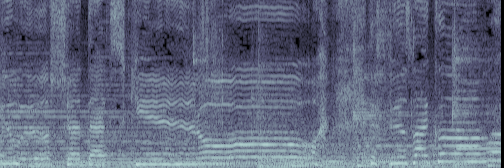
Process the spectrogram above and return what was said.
You will shed that skin oh like a long run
